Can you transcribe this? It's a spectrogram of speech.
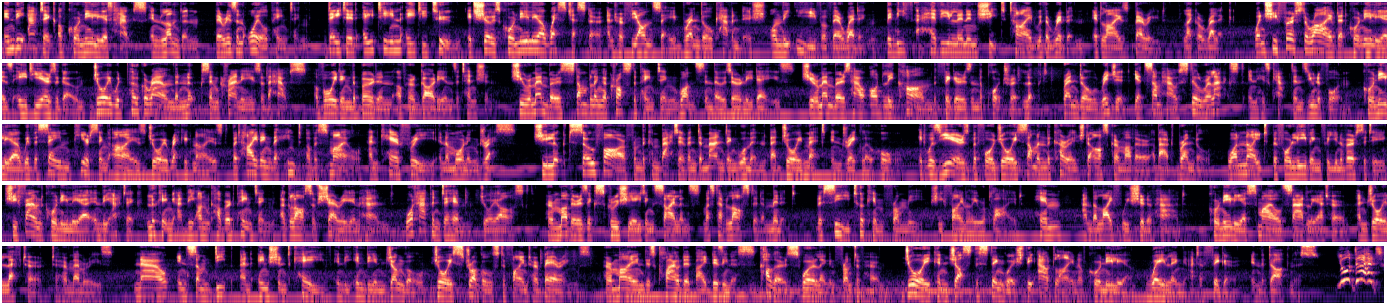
In the attic of Cornelia's house in London, there is an oil painting. Dated 1882, it shows Cornelia Westchester and her fiance, Brendel Cavendish, on the eve of their wedding. Beneath a heavy linen sheet tied with a ribbon, it lies buried like a relic. When she first arrived at Cornelia's eight years ago, Joy would poke around the nooks and crannies of the house, avoiding the burden of her guardian's attention. She remembers stumbling across the painting once in those early days. She remembers how oddly calm the figures in the portrait looked. Brendel rigid, yet somehow still relaxed in his captain's uniform. Cornelia with the same piercing eyes Joy recognized, but hiding the hint of a smile and carefree in a morning dress. She looked so far from the combative and demanding woman that Joy met in Drakelow Hall. It was years before Joy summoned the courage to ask her mother about Brendel. One night before leaving for university, she found Cornelia in the attic, looking at the uncovered painting, a glass of sherry in hand. What happened to him? Joy asked. Her mother's excruciating silence must have lasted a minute. The sea took him from me, she finally replied. Him and the life we should have had. Cornelia smiled sadly at her, and Joy left her to her memories. Now, in some deep and ancient cave in the Indian jungle, Joy struggles to find her bearings. Her mind is clouded by dizziness, colors swirling in front of her. Joy can just distinguish the outline of Cornelia, wailing at a figure in the darkness. You're dead!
